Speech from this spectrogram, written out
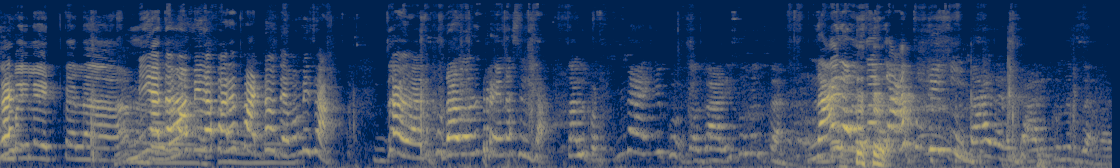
का? मुंबईला एकट्याला. मी आता मम्मीला परत पाठवते मम्मी जा. जा कुडाळवरून ट्रेन असेल जा. चालू पण नाही लवकर जा तुम्ही इथून. नाही, नाही, गाडीतूनच जाणार.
